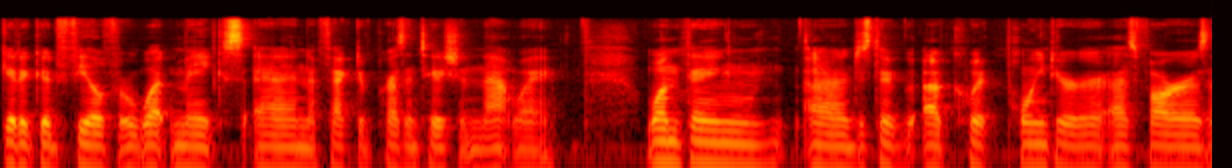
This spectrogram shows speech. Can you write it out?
get a good feel for what makes an effective presentation that way. One thing, uh, just a, a, quick pointer as far as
